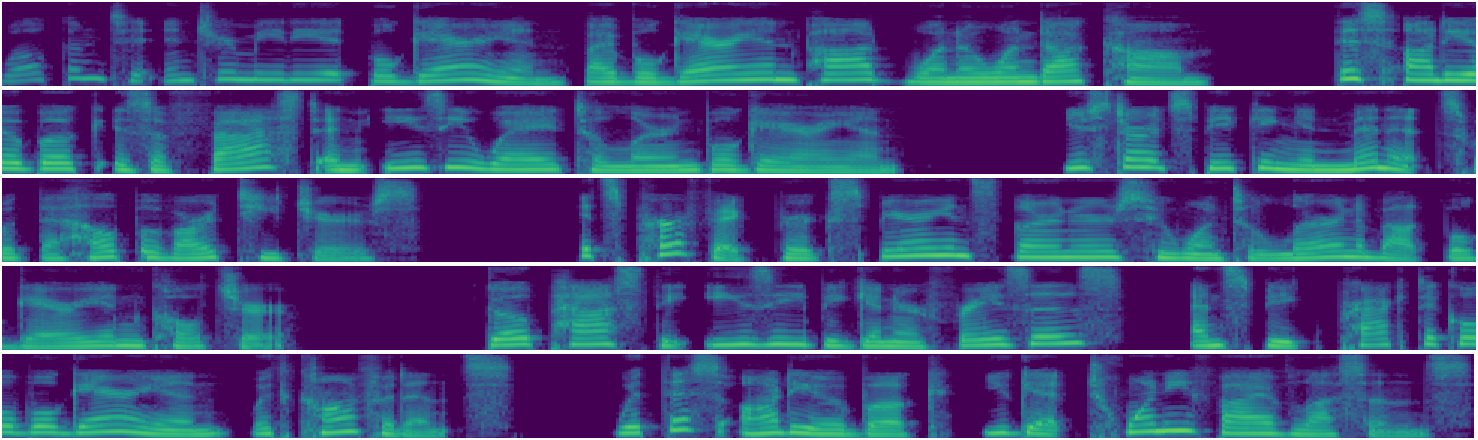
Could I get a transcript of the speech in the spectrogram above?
Welcome to Intermediate Bulgarian by BulgarianPod101.com. This audiobook is a fast and easy way to learn Bulgarian. You start speaking in minutes with the help of our teachers. It's perfect for experienced learners who want to learn about Bulgarian culture. Go past the easy beginner phrases and speak practical Bulgarian with confidence. With this audiobook, you get 25 lessons.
